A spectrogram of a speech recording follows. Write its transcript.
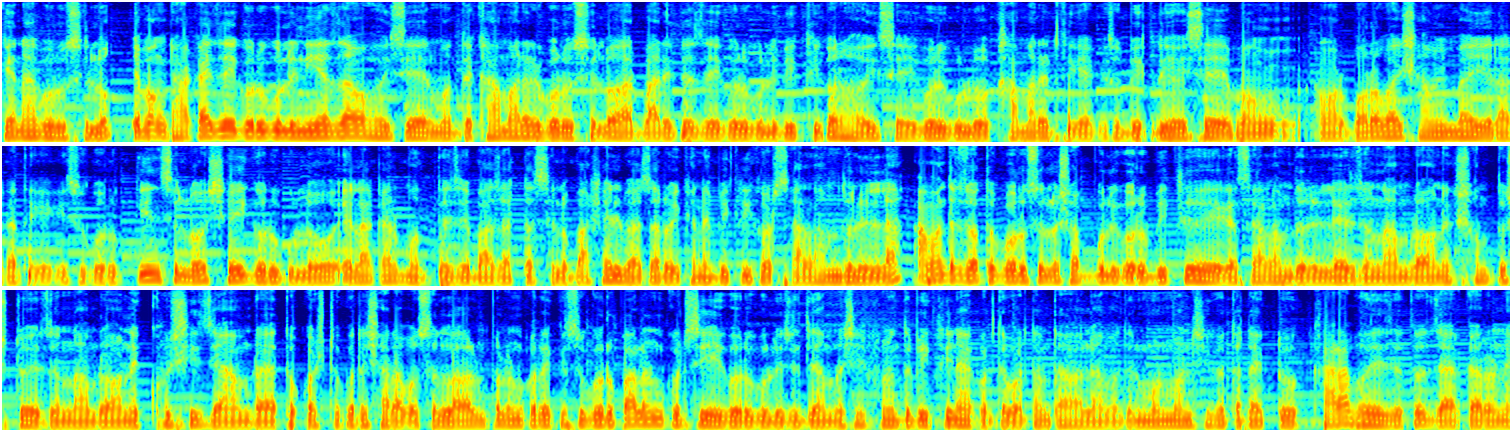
কেনা গরু ছিল। এবং ঢাকায় যে গরুগুলি নিয়ে যাওয়া হয়েছে, এর মধ্যে খামারের গরু ছিল, আর বাড়িতে যে গরুগুলি বিক্রি করা হয়েছে, এই গরুগুলো খামারের থেকে কিছু বিক্রি হয়েছে এবং আমার বড় ভাই শামীম ভাই এলাকা থেকে কিছু গরু কিনছিল, সেই গরুগুলো এলাকার মধ্যে যে বাজারটা ছিল, বাসাইল বাজার, ওইখানে বিক্রি করছে, আলহামদুলিল্লাহ। আমাদের যত গরু ছিল, সবগুলি গরু বিক্রি হয়ে গেছে, আলহামদুলিল্লাহ। এর জন্য আমরা অনেক সন্তুষ্ট, এর জন্য আমরা অনেক খুশি যে আমরা এত কষ্ট করে সারা বছর লালন পালন করে কিছু গরু পালন করছি। এই গরুগুলি যদি আমরা শেষ পর্যন্ত বিক্রি না করতে পারতাম, তাহলে আমাদের মন মানসিকতাটা একটু খারাপ হয়ে যেত, যার কারণে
